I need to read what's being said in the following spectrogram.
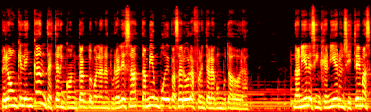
pero aunque le encanta estar en contacto con la naturaleza, también puede pasar horas frente a la computadora. Daniel es ingeniero en sistemas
